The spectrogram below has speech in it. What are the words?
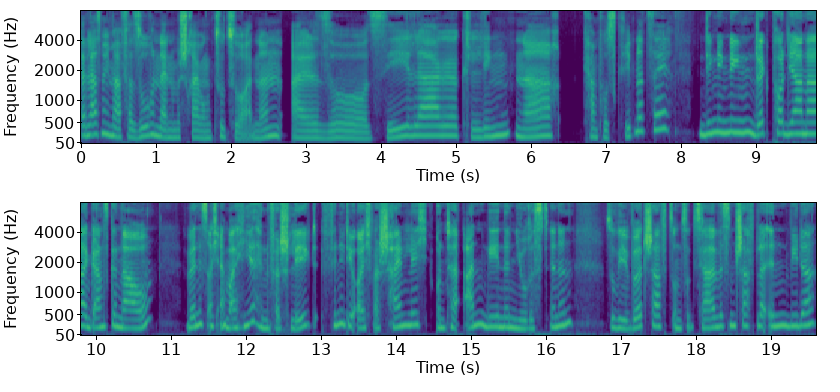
Dann lass mich mal versuchen, deine Beschreibung zuzuordnen. Also Seelage klingt nach Campus Griebnitzsee? Ding, ding, ding, Jackpot, Jana, ganz genau. Wenn es euch einmal hierhin verschlägt, findet ihr euch wahrscheinlich unter angehenden JuristInnen sowie Wirtschafts- und SozialwissenschaftlerInnen wieder.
